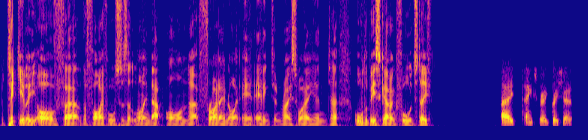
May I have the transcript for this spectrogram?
particularly of uh, the five horses that lined up on uh, Friday night at Addington Raceway, and uh, all the best going forward, Steve. Hey, thanks, Greg. Appreciate it.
